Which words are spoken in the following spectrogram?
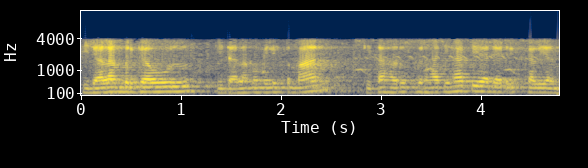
di dalam bergaul, di dalam memilih teman, kita harus berhati-hati ya dari sekalian.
